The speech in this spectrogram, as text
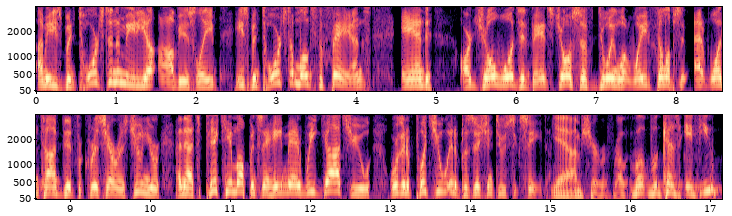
I mean, he's been torched in the media, obviously. He's been torched amongst the fans, and are Joe Woods and Vance Joseph doing what Wade Phillips at one time did for Chris Harris Jr., and that's pick him up and say, hey, man, we got you. We're going to put you in a position to succeed. Yeah, I'm sure. Ro- Well, because if you,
